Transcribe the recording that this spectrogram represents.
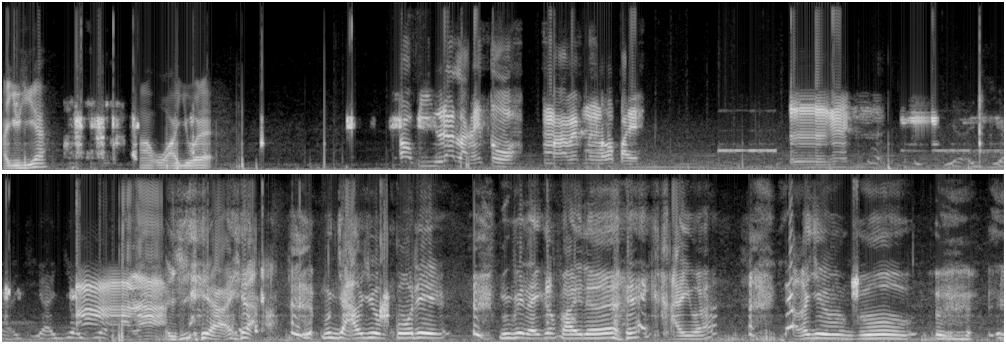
Are you here How old are you ก็ได้เอาพีอยู่ด้านหลังให้โตมาแป๊บนึงแล้วก็ไป เออไงไอ้เหี้ยไอ้เหี้ยอ่าล่ะไอ้เหี้ยไอ้เหี้ยมึงอยากอยู่กับกูดิ มึงไปไหนก็ไปเลย ใครวะ อยากอยู่กับกูไอ้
